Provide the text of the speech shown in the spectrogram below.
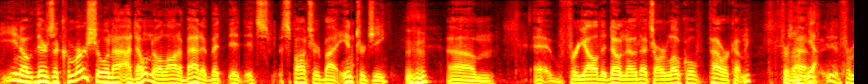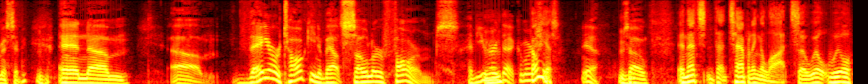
you know, there's a commercial, and I, I don't know a lot about it, but it, it's sponsored by Entergy. Mm-hmm. Um, uh, for y'all that don't know, that's our local power company For some, yeah. for Mississippi, and um, um, they are talking about solar farms. Have you heard that commercial? Oh, yes. Yeah. So and that's that's happening a lot. So we'll we'll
